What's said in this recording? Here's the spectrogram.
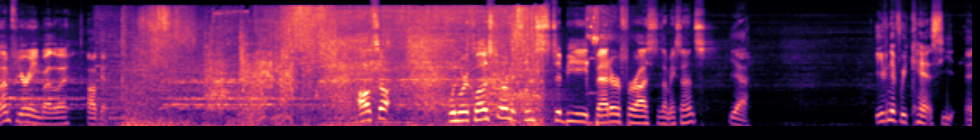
I'm furying, by the way. Okay. Also, when we're close to him, it seems to be better for us. Does that make sense? Yeah. Even if we can't see any.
